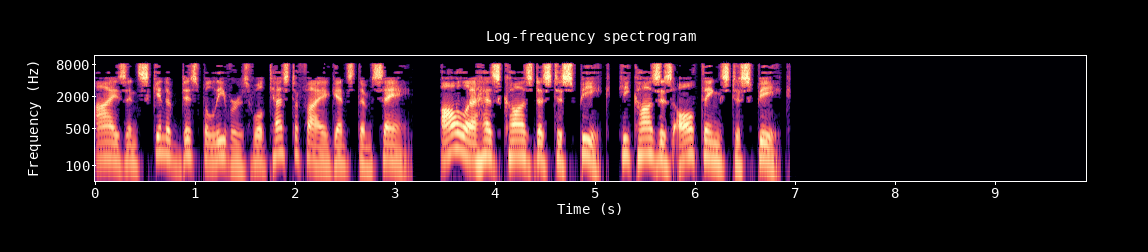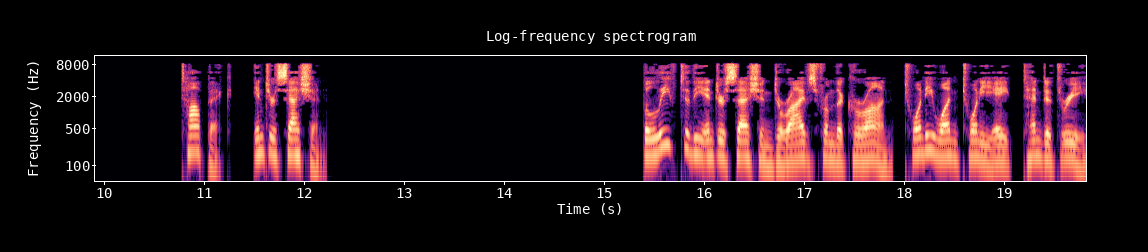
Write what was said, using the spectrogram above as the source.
eyes and skin of disbelievers will testify against them saying, Allah has caused us to speak, He causes all things to speak. Intercession Belief to the intercession derives from the Quran, 21-28, 10-3,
